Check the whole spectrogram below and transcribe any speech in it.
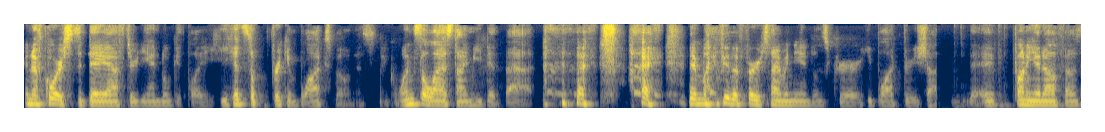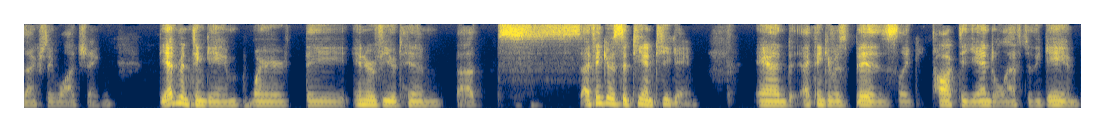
and of course, the day after Yandle gets play, he hits the freaking blocks bonus. Like, when's the last time he did that? it might be the first time in Yandle's career he blocked three shots. It, funny enough, I was actually watching the Edmonton game where they interviewed him. Uh, I think it was the TNT game, and I think it was Biz like talked to Yandle after the game,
